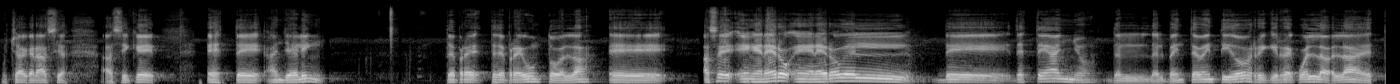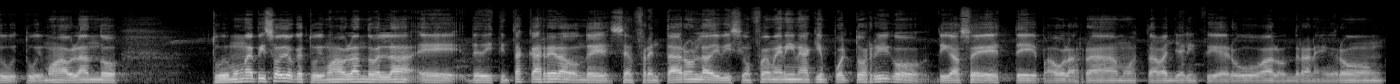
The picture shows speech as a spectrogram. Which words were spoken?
Muchas gracias. Así que, este, Angelín, te, te pregunto, ¿verdad? Eh, hace en enero, en enero del, de, este año, del, del 2022, Ricky recuerda, ¿verdad? estuvimos hablando Tuvimos un episodio que estuvimos hablando, ¿verdad?, eh, de distintas carreras donde se enfrentaron la división femenina aquí en Puerto Rico. Dígase, este, Paola Ramos, estaba Angelín Figueroa, Alondra Negrón,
